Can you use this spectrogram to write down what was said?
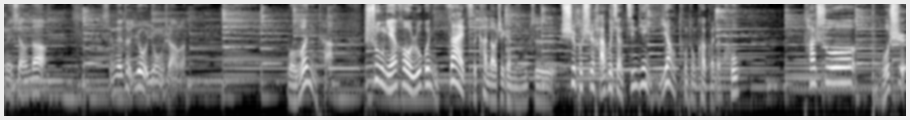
没想到，现在他又用上了。我问他，数年后如果你再次看到这个名字，是不是还会像今天一样痛痛快快的哭？他说不是，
